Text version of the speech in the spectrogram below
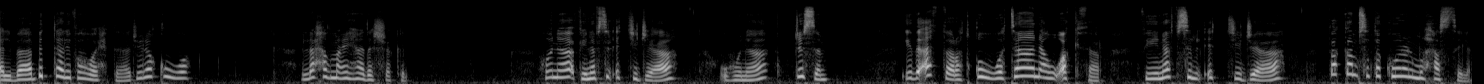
الباب. بالتالي فهو يحتاج إلى قوة. لاحظ معي هذا الشكل. هنا في نفس الاتجاه وهنا جسم. إذا أثرت قوتان أو أكثر في نفس الاتجاه فكم ستكون المحصلة؟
